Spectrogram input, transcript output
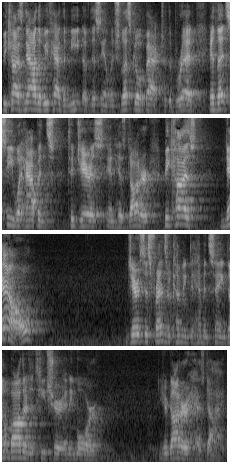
Because now that we've had the meat of this sandwich, let's go back to the bread and let's see what happens to Jairus and his daughter. Because now Jairus' friends are coming to him and saying, Don't bother the teacher anymore. Your daughter has died.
